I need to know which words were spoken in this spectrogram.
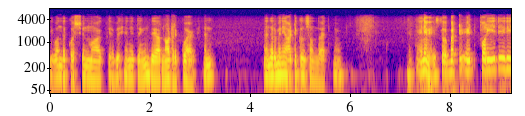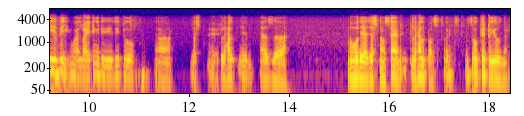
even the question mark anything they are not required. And and there are many articles on that anyway so but it for it, it is easy. While writing it is easy to uh, just it will help as uh, Mahodaya just now said it will help us. So it's it's okay to use them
